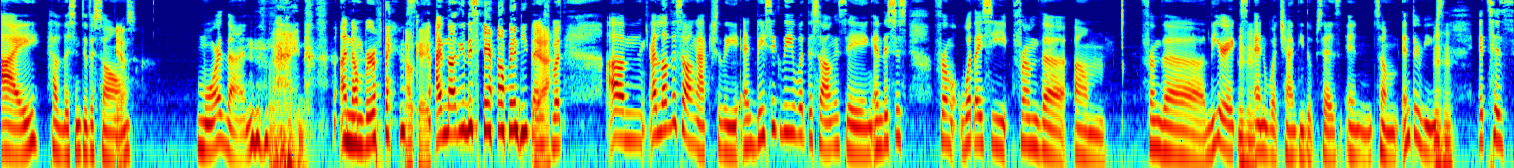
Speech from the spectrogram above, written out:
I have listened to the song Yes. more than right. a number of times. Okay. I'm not going to say how many times, Yeah. but um, I love the song actually. And basically what the song is saying, and this is from what I see from the, um, from the lyrics Mm-hmm. and what Shanti Dope says in some interviews, Mm-hmm. it's his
